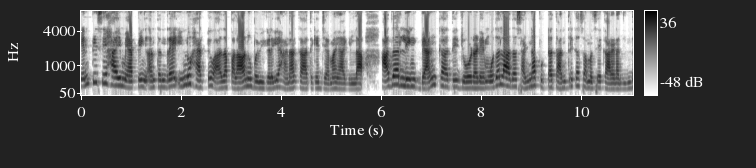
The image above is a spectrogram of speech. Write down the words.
N P C I mapping ಅಂತಂದರೆ ಇನ್ನೂ ಆ್ಯಕ್ಟಿವ್ ಆದ ಫಲಾನುಭವಿಗಳಿಗೆ ಹಣ ಖಾತೆಗೆ ಜಮೆಯಾಗಿಲ್ಲ. ಆಧಾರ್ ಲಿಂಕ್ ಬ್ಯಾಂಕ್ ಖಾತೆ ಜೋಡಣೆ ಮೊದಲಾದ ಸಣ್ಣ ಪುಟ್ಟ ತಾಂತ್ರಿಕ ಸಮಸ್ಯೆ ಕಾರಣದಿಂದ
